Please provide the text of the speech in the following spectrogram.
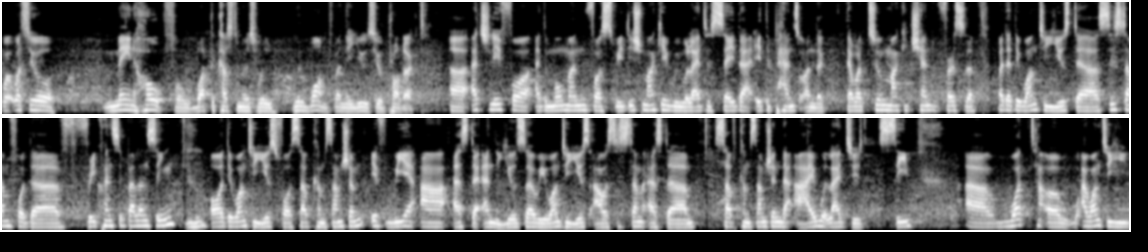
what, what's your main hope for what the customers will, will want when they use your product? Uh, actually, for at the moment for Swedish market, we would like to say that it depends on the. There were two market trends. First, whether they want to use the system for the frequency balancing, or they want to use for self consumption. If we are as the end user, we want to use our system as the self consumption. That I would like to see. Uh, what uh, I want to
